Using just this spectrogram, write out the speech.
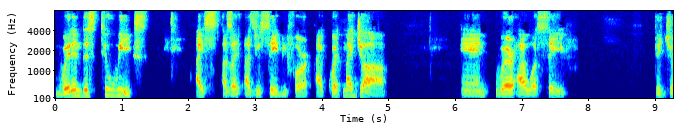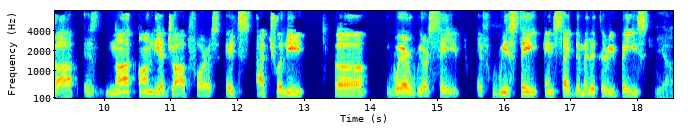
within this two weeks, I, as I, as you said before, I quit my job, and where I was safe. The job is not only a job for us; it's actually uh, where we are safe. If we stay inside the military base, yeah.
